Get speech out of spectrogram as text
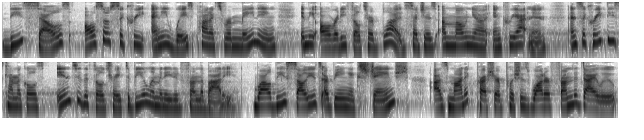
These cells also secrete any waste products remaining in the already filtered blood, such as ammonia and creatinine, and secrete these chemicals into the filtrate to be eliminated from the body. While these solutes are being exchanged, osmotic pressure pushes water from the dilute,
